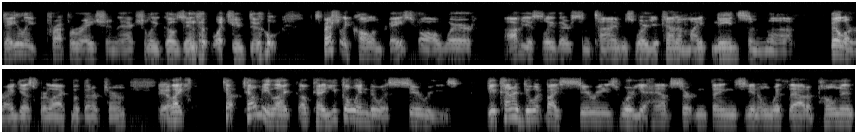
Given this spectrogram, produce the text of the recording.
daily preparation actually goes into what you do, especially calling baseball, where obviously there's some times where you kind of might need some uh, filler, I guess, for lack of a better term. Yeah. Like, t- tell me, like, okay, you go into a series. Do you kind of do it by series where you have certain things, you know, with that opponent?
